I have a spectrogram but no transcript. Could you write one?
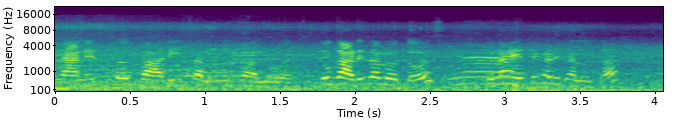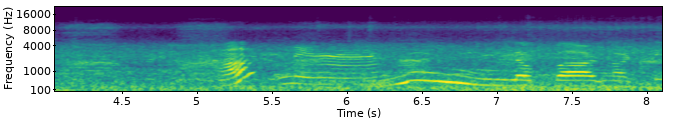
ज्ञानेशचं गाडी चालवणं चालू आहे. तू गाडी चालवतोस? तुला येते गाडी चालवता? हां? लब्बाड नटी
